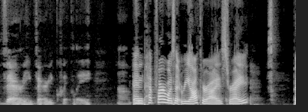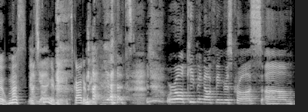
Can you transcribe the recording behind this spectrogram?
very very quickly. Um, and PEPFAR wasn't reauthorized, right? But must not it's yet. going to be. It's got to be. Yes, we're all keeping our fingers crossed. Um,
